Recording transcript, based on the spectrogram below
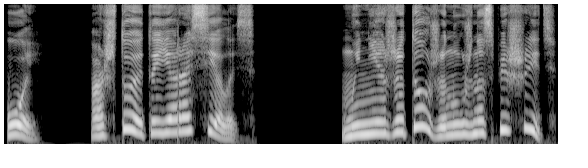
Ой, а что это я расселась? Мне же тоже нужно спешить.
